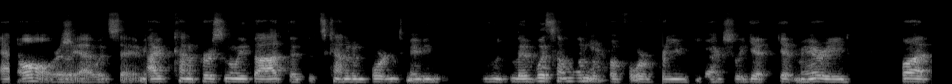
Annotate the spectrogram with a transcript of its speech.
at all really i would say I, mean, I kind of personally thought that it's kind of important to maybe live with someone yeah. before, before you, you actually get get married but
